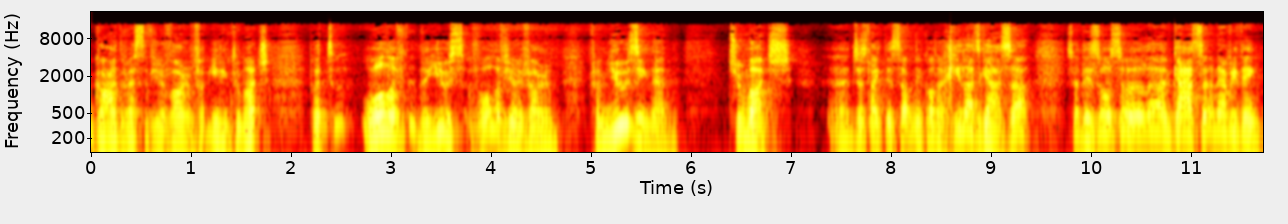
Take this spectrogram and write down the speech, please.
guard the rest of your Ivarim from eating too much, but all of the use of all of your Ivarim from using them too much. Uh, just like there's something called a chilas gasa, so there's also a gasa and everything.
